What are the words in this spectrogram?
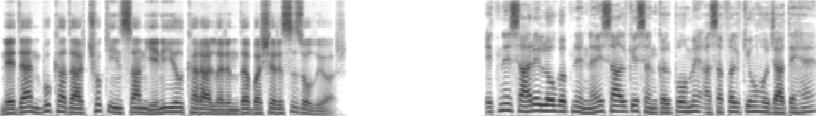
Neden bu kadar çok insan yeni yıl kararlarında başarısız oluyor? इतने सारे लोग अपने नए साल के संकल्पों में असफल क्यों हो जाते हैं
